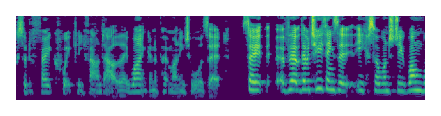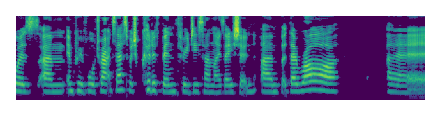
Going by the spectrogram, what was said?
sort of very quickly found out that they weren't going to put money towards it. So there, there were two things that Ecoswell wanted to do. One was um, improve water access, which could have been through desalination, um, but there are uh,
